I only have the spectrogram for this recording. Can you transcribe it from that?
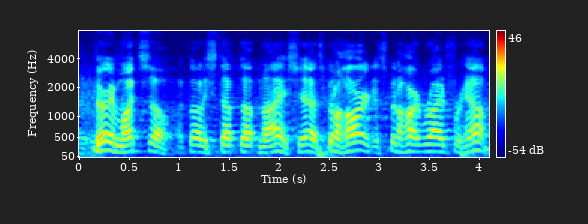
lately. Very much so. I thought he stepped up nice. Yeah, it's been a hard it's been a hard ride for him.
